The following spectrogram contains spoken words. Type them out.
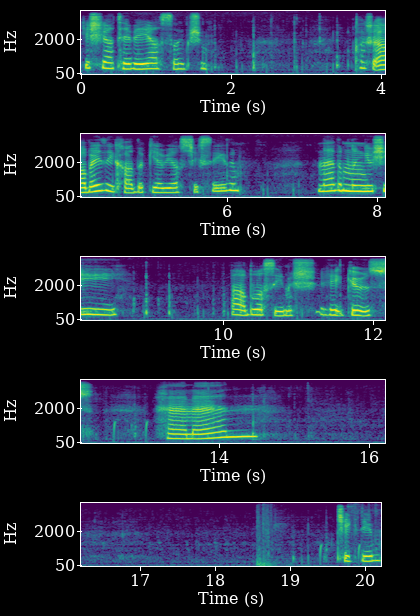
Keşke ATV'yi alsaymışım. Kaç arabayı da yıkadık ya biraz çekseydim. Nerede bunun gibi şey? Aa burasıymış. Hey, göz. Hemen. Çektim.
